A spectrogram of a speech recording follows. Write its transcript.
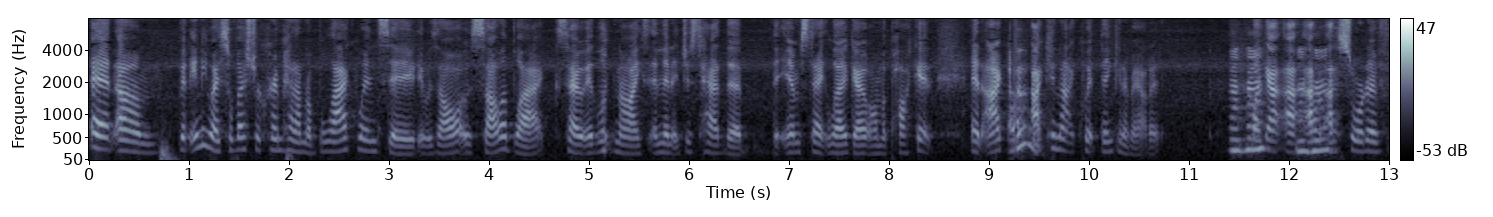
And um, but anyway, Sylvester Croom had on a black windsuit. It was all it was solid black, so it looked nice. And then it just had the the M State logo on the pocket, and I Oh. I cannot quit thinking about it. Mhm. Like I I, Mhm. I I sort of,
